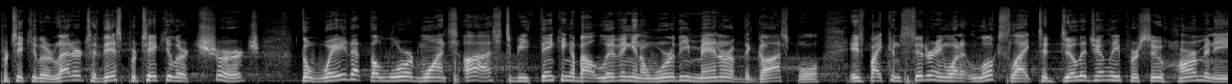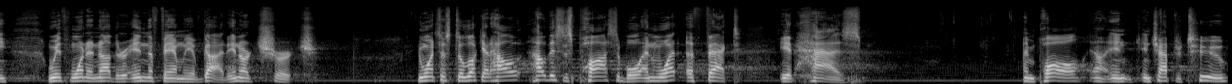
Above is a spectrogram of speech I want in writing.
particular letter to this particular church, the way that the Lord wants us to be thinking about living in a worthy manner of the gospel is by considering what it looks like to diligently pursue harmony with one another in the family of God, in our church. He wants us to look at how, how this is possible and what effect it has. And Paul, uh, in, in chapter 2,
